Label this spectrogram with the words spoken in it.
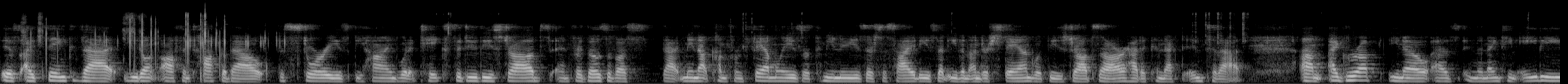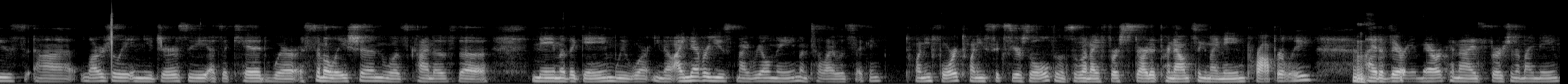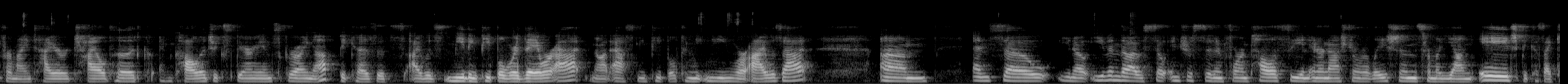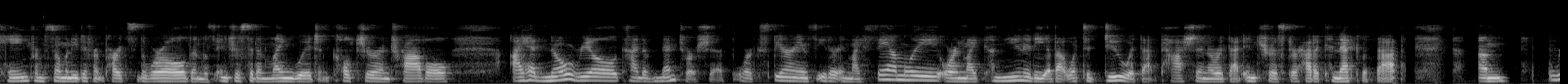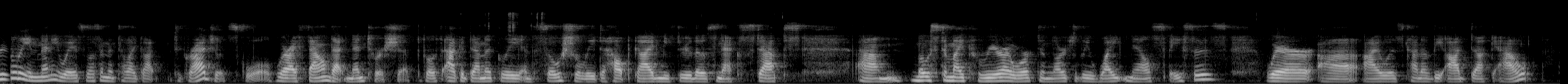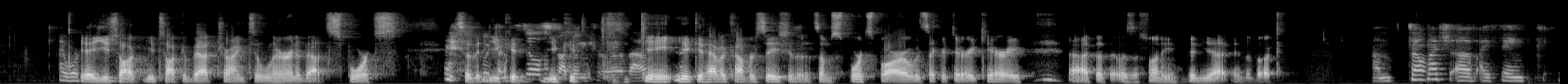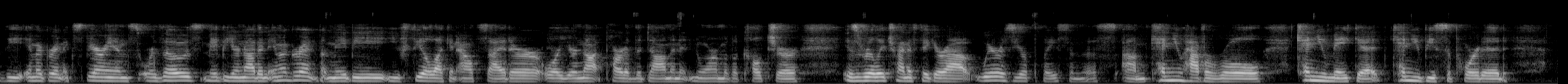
is I think that we don't often talk about the stories behind what it takes to do these jobs. And for those of us that may not come from families or communities or societies that even understand what these jobs are, how to connect into that. Um, I grew up, you know, as in the 1980s, uh, largely in New Jersey as a kid, where assimilation was kind of the name of the game. We weren't, you know, I never used my real name until I was, I think, 24, 26 years old. was when I first started pronouncing my name properly. Hmm. I had a very Americanized version of my name for my entire childhood and college experience growing up because it's I was meeting people where they were at, not asking people to meet me where I was at. Um, and so, you know, even though I was so interested in foreign policy and international relations from a young age, because I came from so many different parts of the world and was interested in language and culture and travel, I had no real kind of mentorship or experience either in my family or in my community about what to do with that passion or with that interest or how to connect with that. Um, really, in many ways, wasn't until I got to graduate school where I found that mentorship, both academically and socially, to help guide me through those next steps um, most of my career, I worked in largely white male spaces where uh, I was kind of the odd duck out. I worked. Yeah, you talk you talk about trying to learn about sports so that you could you could gain, you could have a conversation at some sports bar with Secretary Kerry. Uh, I thought that was a funny vignette in the book. Um, so much of, I think, the immigrant experience, or those maybe you're not an immigrant, but maybe you feel like an outsider, or you're not part of the dominant norm of a culture, is really trying to figure out where is your place in this? Um, can you have a role? Can you make it? Can you be supported?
